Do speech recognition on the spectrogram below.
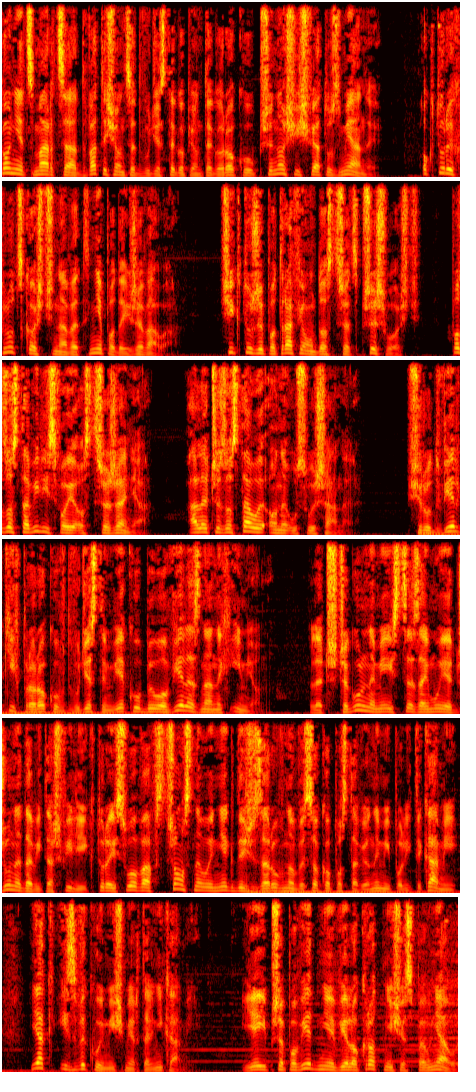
Koniec marca 2025 roku przynosi światu zmiany, o których ludzkość nawet nie podejrzewała. Ci, którzy potrafią dostrzec przyszłość, pozostawili swoje ostrzeżenia, ale czy zostały one usłyszane? Wśród wielkich proroków XX wieku było wiele znanych imion, lecz szczególne miejsce zajmuje June Dawitaszwili, której słowa wstrząsnęły niegdyś zarówno wysoko postawionymi politykami, jak i zwykłymi śmiertelnikami. Jej przepowiednie wielokrotnie się spełniały,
